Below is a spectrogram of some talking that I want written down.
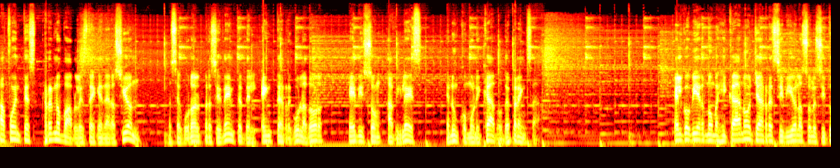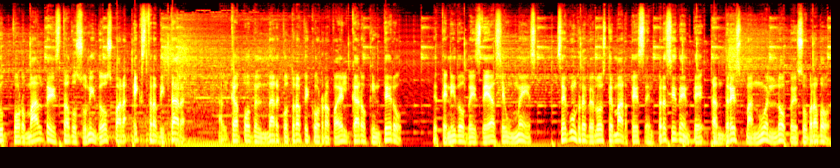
a fuentes renovables de generación, aseguró el presidente del ente regulador, Edison Avilés, en un comunicado de prensa. El gobierno mexicano ya recibió la solicitud formal de Estados Unidos para extraditar al capo del narcotráfico Rafael Caro Quintero, detenido desde hace un mes, según reveló este martes el presidente Andrés Manuel López Obrador.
